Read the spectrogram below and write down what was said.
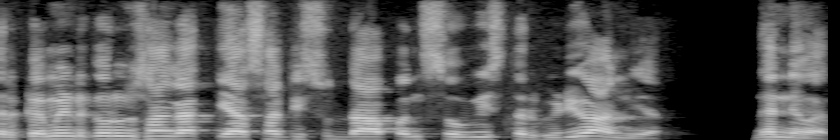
तर कमेंट करून सांगा. त्यासाठी सुद्धा आपण सविस्तर व्हिडिओ आणूया धन्यवाद.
